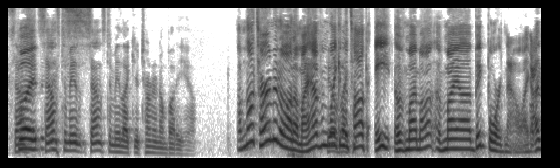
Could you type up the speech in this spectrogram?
Sounds, but sounds to me sounds to me like you're turning on Buddy Hield. I'm not turning on him. I have him like in like the top eight of my of my uh, big board now. Like I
